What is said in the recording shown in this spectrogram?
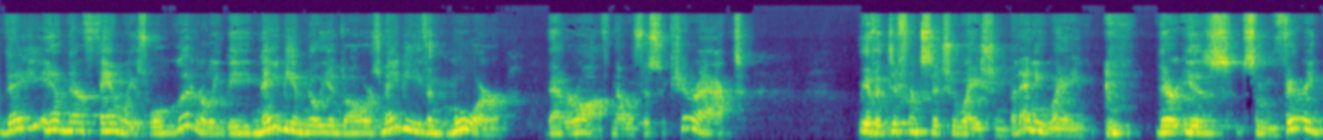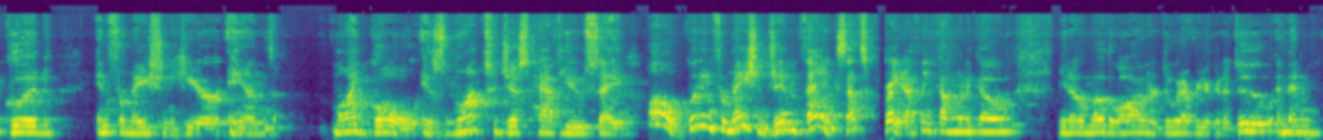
they and their families will literally be maybe a million dollars, maybe even more better off. Now, with the Secure Act, we have a different situation. But anyway, there is some very good information here. And my goal is not to just have you say, "Oh, good information, Jim. Thanks. That's great. I think I'm going to go, you know, mow the lawn or do whatever you're going to do," and then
